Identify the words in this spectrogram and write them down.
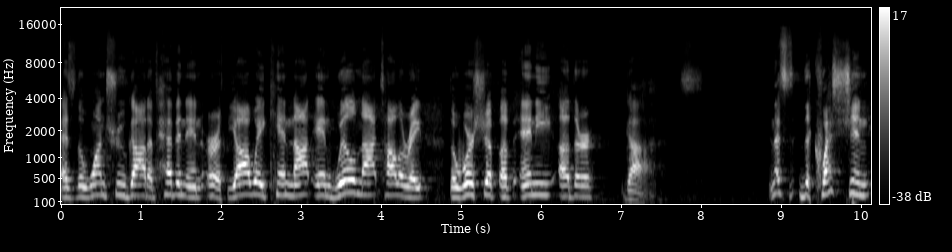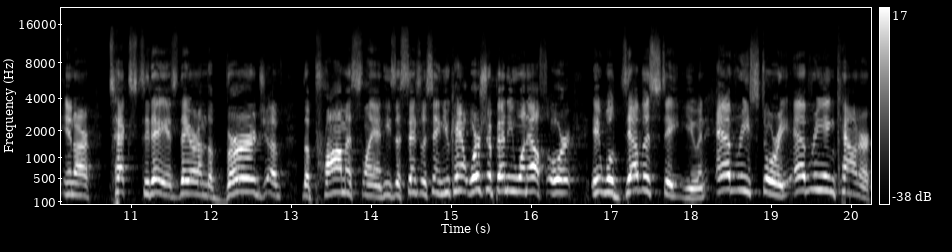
as the one true God of heaven and earth. Yahweh cannot and will not tolerate the worship of any other God. And that's the question in our text today as they are on the verge of the promised land. He's essentially saying, You can't worship anyone else or it will devastate you. And every story, every encounter,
